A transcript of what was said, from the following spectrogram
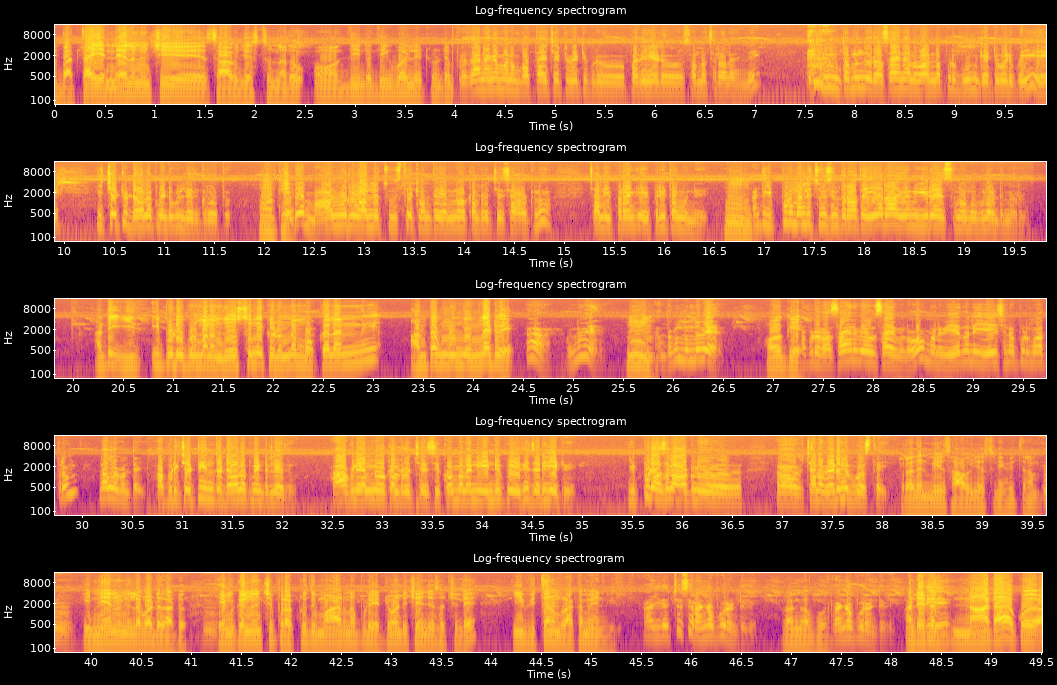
బత్తాయి ఎన్నేళ్ళ నుంచి సాగు చేస్తున్నారు? దీంట్లో దిగుబడులు ఎట్లుంటాయి? ప్రధానంగా మనం బత్తాయి చెట్టు పెట్టి ఇప్పుడు పదిహేడు సంవత్సరాలు అయింది ఇంతకుముందు రసాయనాలు వాడినప్పుడు భూమి గట్టిపడిపోయి ఈ చెట్టు డెవలప్మెంట్ కూడా లేదు గ్రోత్. ఓకే. అంటే మా ఊరు వాళ్ళు చూస్తే ఇట్లంతా ఎల్లో కలర్ వచ్చేసి ఆకులు చాలా విపరీతంగా విపరీతంగా ఉండేది. అంటే ఇప్పుడు మళ్ళీ చూసిన తర్వాత ఏ రా ఏం యూరియా ఇస్తున్నావు ముగ్గులు అంటున్నారు. అంటే ఇప్పుడు ఇప్పుడు మనం చూస్తున్న ఇక్కడ ఉన్న మొక్కలన్నీ అంతకుముందు ఉన్నటివే. ఆ, ఉన్నవే. అంతకుముందు ఉన్నవే. ఓకే. అప్పుడు రసాయన వ్యవసాయంలో మనం ఏదైనా వేసినప్పుడు మాత్రం నల్లగుంటాయి. అప్పుడు చెట్టు ఇంత డెవలప్మెంట్ లేదు. ఆకులు ఎల్లో కలర్ వచ్చేసి కొమ్మలన్నీ ఎండిపోయేది జరిగేటివి. ఇప్పుడు అసలు ఆకులు చాలా వెడల్పుకి వస్తాయి. ప్రజెంట్ మీరు సాగు చేస్తున్న విత్తనం. ఈ నేను నిలబడ్డది అటు. కెమికల్ నుంచి ప్రకృతి మారినప్పుడు ఎటువంటి చేంజెస్ వచ్చింటే ఈ విత్తనం రకమే అండి. ఇది వచ్చేసి రంగపూర్ అంటే. రంగపూర్. రంగపూర్ అంటే. అంటే నాట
